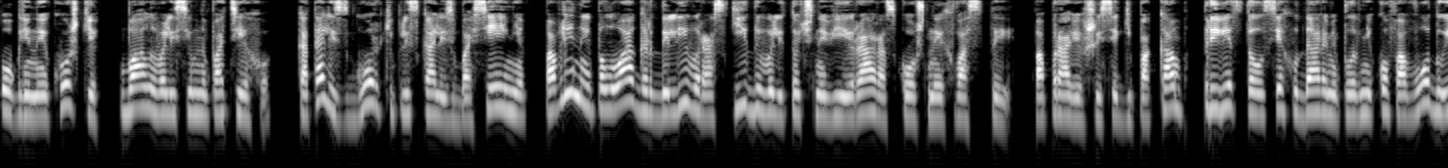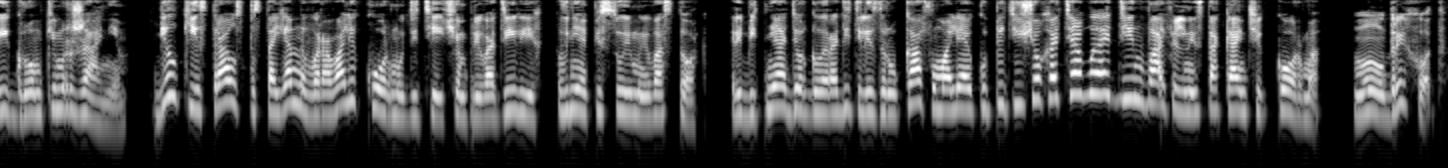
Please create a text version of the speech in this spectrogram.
Огненные кошки баловались им на потеху. катались с горки, плескались в бассейне, павлины и полуагарды ливы раскидывали точно веера роскошные хвосты. Поправившийся гиппокамп приветствовал всех ударами плавников о воду и громким ржанием. Белки и страус постоянно воровали корм у детей, чем приводили их в неописуемый восторг. Ребятня дергала родителей за рукав, умоляя купить еще хотя бы один вафельный стаканчик корма. «Мудрый ход»,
